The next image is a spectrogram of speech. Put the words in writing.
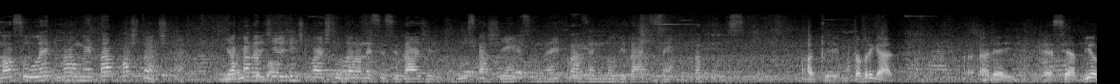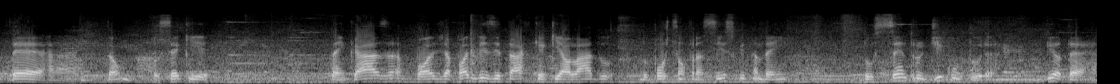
nosso leque vai aumentar bastante, né? E a cada bom. dia a gente vai estudando a necessidade dos caxienses né, e trazendo novidades sempre para todos. Ok, muito obrigado. Olha aí, essa é a Bioterra. Então, você que está em casa, pode, já pode visitar, que aqui ao lado do Posto São Francisco e também do Centro de Cultura, Bioterra.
